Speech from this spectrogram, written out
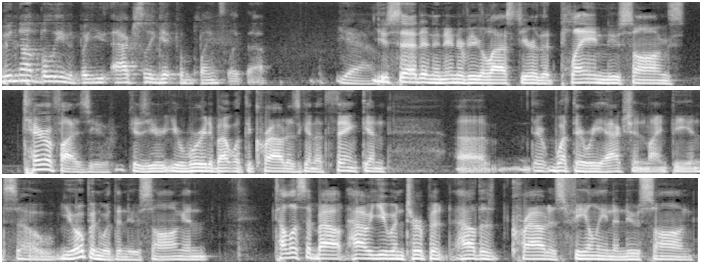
you would not believe it, but you actually get complaints like that. Yeah. You said in an interview last year that playing new songs terrifies you because you're you're worried about what the crowd is going to think and uh, their, what their reaction might be. And so you open with a new song and tell us about how you interpret how the crowd is feeling a new song.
